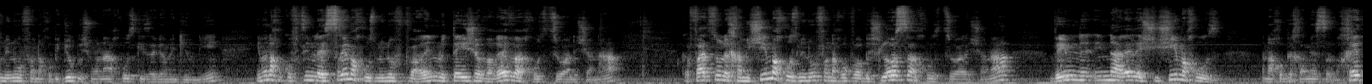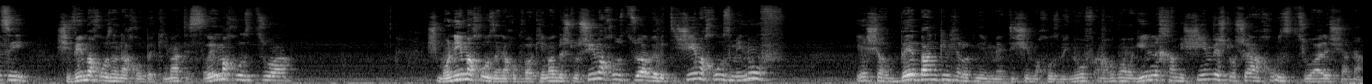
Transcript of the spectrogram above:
מינוף אנחנו בדיוק ב-8% כי זה גם הגיוני. אם אנחנו קופצים ל-20% מינוף כבר היינו ל-9.25% תשואה לשנה. קפצנו ל-50% מינוף אנחנו כבר ב-13% תשואה לשנה. ואם אם נעלה ל-60% אנחנו ב-15.5%, 70% אנחנו בכמעט 20% תשואה. 80% אנחנו כבר כמעט ב-30% תשואה, וב-90% מינוף יש הרבה בנקים שנותנים אה, 90% מינוף, אנחנו כבר מגיעים ל-53% תשואה לשנה.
